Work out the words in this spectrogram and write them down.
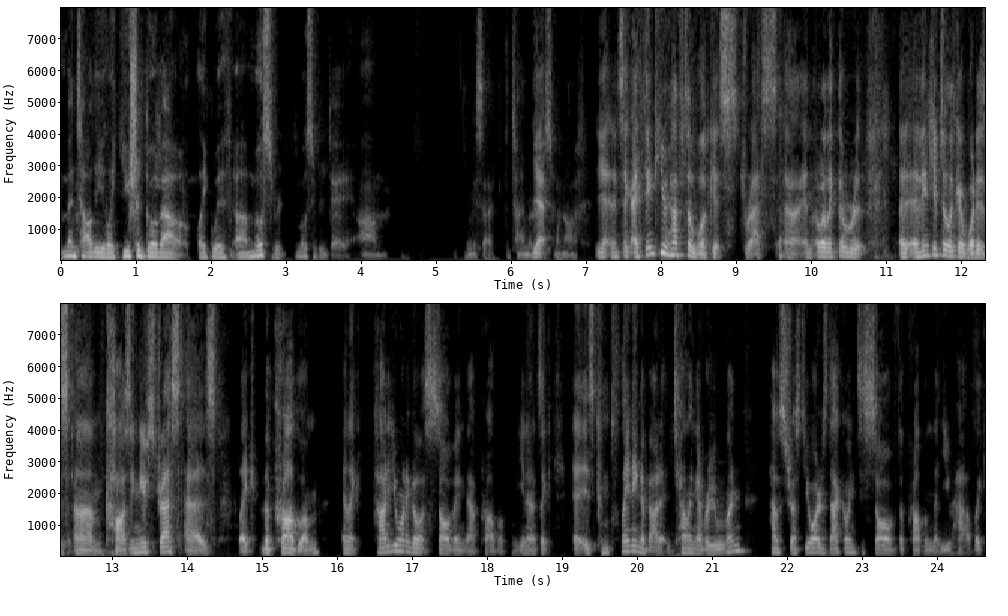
mentality like you should go about like with uh, most of your most of your day. Um, Give me a sec. The timer Yeah. just went off. Yeah, and it's like I think you have to look at stress uh, and or like the re- I think you have to look at what is um, causing your stress as like the problem and like how do you want to go about solving that problem? You know, it's like is complaining about it and telling everyone how stressed you are is that going to solve the problem that you have? Like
